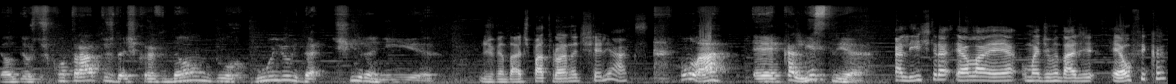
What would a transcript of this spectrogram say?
é o deus dos contratos, da escravidão, do orgulho e da tirania. Divindade patrona de Sheliax. Vamos lá, é Calístria. Calístria, ela é uma divindade élfica,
